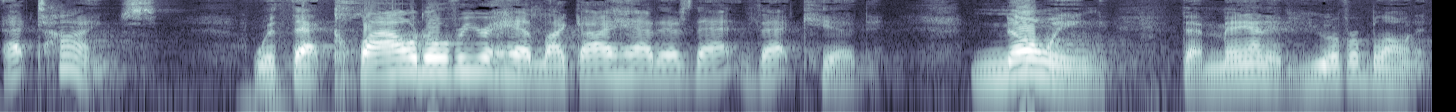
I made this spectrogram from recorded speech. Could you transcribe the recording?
at times with that cloud over your head, like I had as that, that kid, knowing that, man, have you ever blown it?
